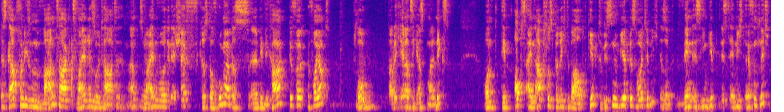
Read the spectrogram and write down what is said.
es gab von diesem Warntag zwei Resultate. Ne? Zum ja. einen wurde der Chef Christoph Unger, das äh, BBK, gefeuert. So, mhm. dadurch ändert sich erstmal nichts. Und ob es einen Abschlussbericht überhaupt gibt, wissen wir bis heute nicht. Also wenn es ihn gibt, ist er nicht öffentlich.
